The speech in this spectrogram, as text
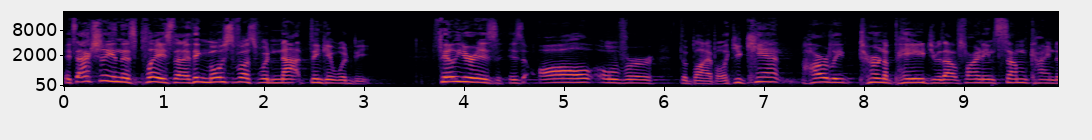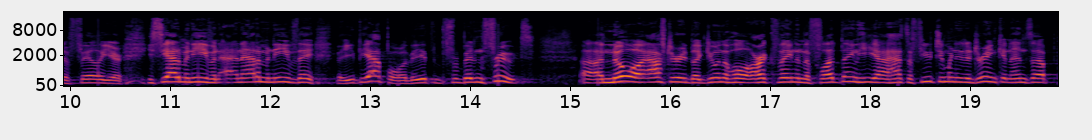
it's actually in this place that I think most of us would not think it would be. Failure is, is all over the Bible. Like you can't hardly turn a page without finding some kind of failure. You see Adam and Eve, and, and Adam and Eve, they, they eat the apple, or they eat the forbidden fruit. Uh, Noah, after like doing the whole ark thing and the flood thing, he uh, has a few too many to drink and ends up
